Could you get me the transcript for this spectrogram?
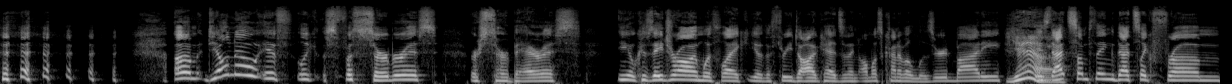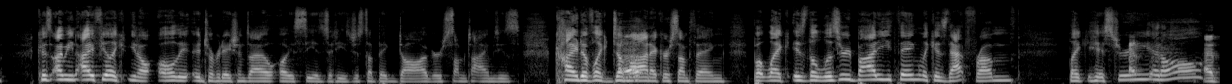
um, do y'all know if like for Cerberus or Cerberus, you know, because they draw him with like you know the three dog heads and then almost kind of a lizard body. Yeah. Is that something that's like from? Because I mean, I feel like you know all the interpretations I always see is that he's just a big dog, or sometimes he's kind of like demonic or something. But like, is the lizard body thing like is that from like history at all? A-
